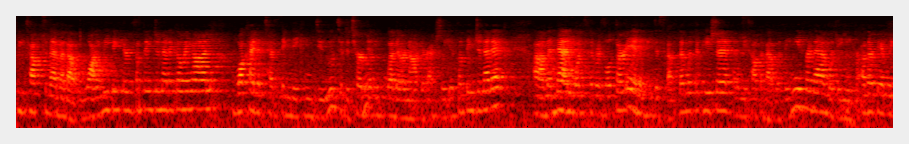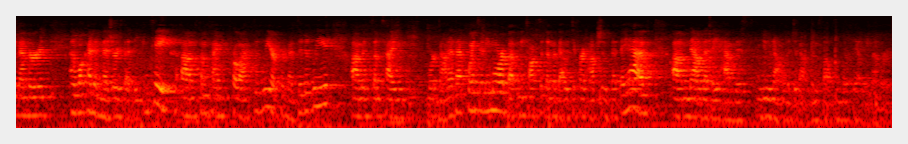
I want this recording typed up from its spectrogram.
we talk to them about why we think there's something genetic going on, what kind of testing they can do to determine whether or not there actually is something genetic. Um, and then once the results are in, we discuss them with the patient and we talk about what they need for them, what they need for other family members, and what kind of measures that they can take, um, sometimes proactively or preventatively, um, and sometimes we're not at that point anymore, but we talk to them about different options that they have um, now that they have this new knowledge about themselves and their family members.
